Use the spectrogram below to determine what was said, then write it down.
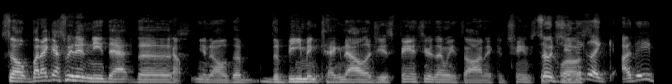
So, but I guess we didn't need that. The No. you know the the beaming technology is fancier than we thought. It could change. So do you think like are they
